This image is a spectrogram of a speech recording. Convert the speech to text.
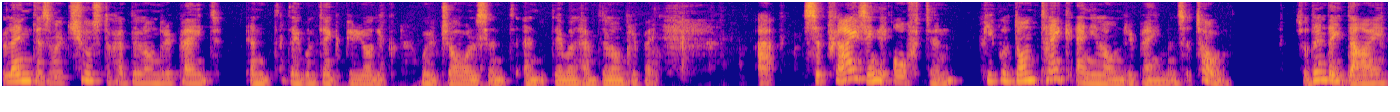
lenders will choose to have the loan repaid and they will take periodic withdrawals and, and they will have the loan repaid. Uh, surprisingly often, people don't take any loan repayments at all. So then they die,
